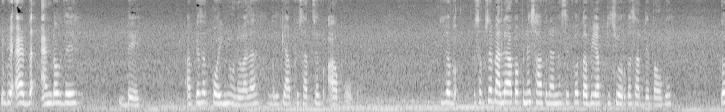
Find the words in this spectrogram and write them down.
क्योंकि at the end of the day आपके साथ कोई नहीं होने वाला, बल्कि आपके साथ सिर्फ़ आप हो। जब सबसे पहले आप अपने साथ रहना सीखो, तभी आप किसी और का साथ दे पाओगे। तो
